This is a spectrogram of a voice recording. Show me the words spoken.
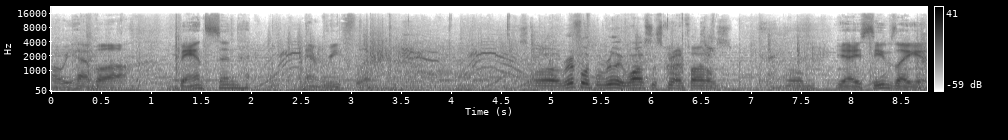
Oh, we have uh, Vanson and Riflip. So uh, Riflip really wants this grand finals. Um, Yeah, he seems like it.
